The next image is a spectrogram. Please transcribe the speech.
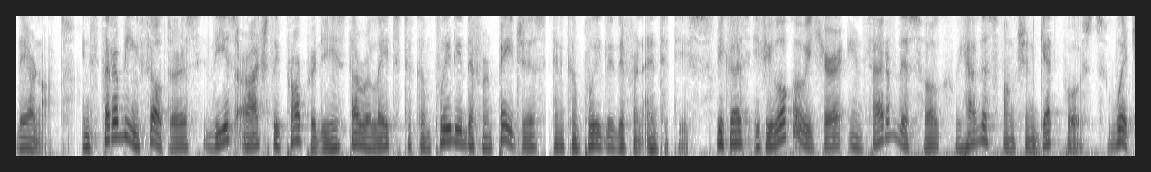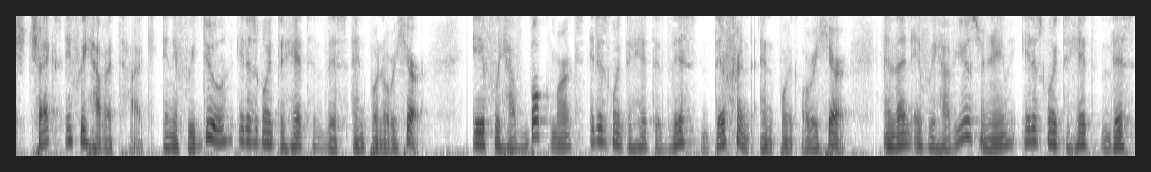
they are not. Instead of being filters, these are actually properties that relate to completely different pages and completely different entities. Because if you look over here, inside of this hook, we have this function get posts, which checks if we have a tag. And if we do, it is going to hit this endpoint over here sure. If we have bookmarks, it is going to hit this different endpoint over here. And then if we have username, it is going to hit this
